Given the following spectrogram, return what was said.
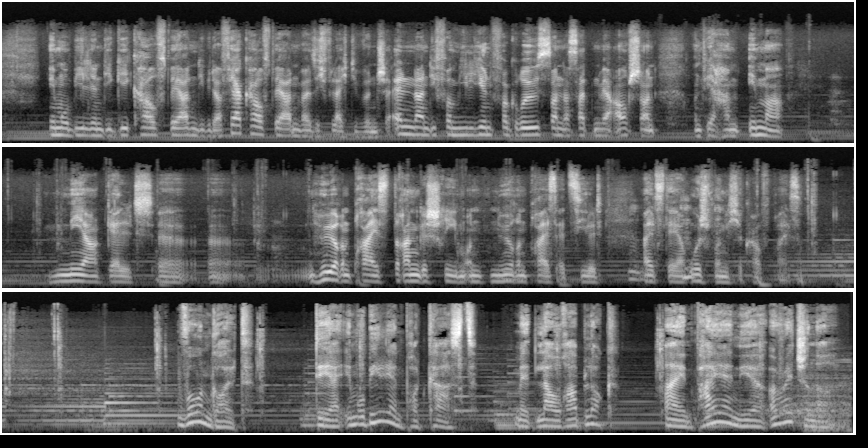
Immobilien, die gekauft werden, die wieder verkauft werden, weil sich vielleicht die Wünsche ändern, die Familien vergrößern, das hatten wir auch schon. Und wir haben immer mehr Geld, äh, äh, einen höheren Preis dran geschrieben und einen höheren Preis erzielt als der ursprüngliche Kaufpreis. Wohngold, der Immobilienpodcast mit Laura Block, ein Pioneer Original.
